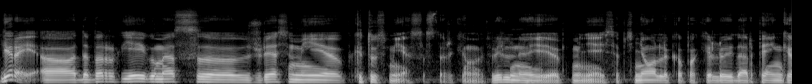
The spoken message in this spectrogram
gerai, dabar jeigu mes a, žiūrėsim į kitus miestus, tarkim, Vilniuje minėjai 17, pakeliui dar 5,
